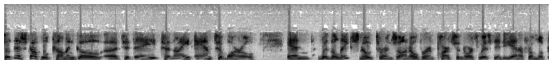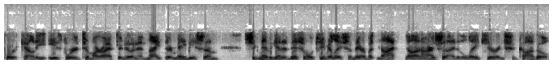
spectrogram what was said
So this stuff will come and go uh, today, tonight, and tomorrow. And when the lake snow turns on over in parts of northwest Indiana from LaPorte County eastward tomorrow afternoon and night, there may be some significant additional accumulation there, but not on our side of the lake here in Chicago.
